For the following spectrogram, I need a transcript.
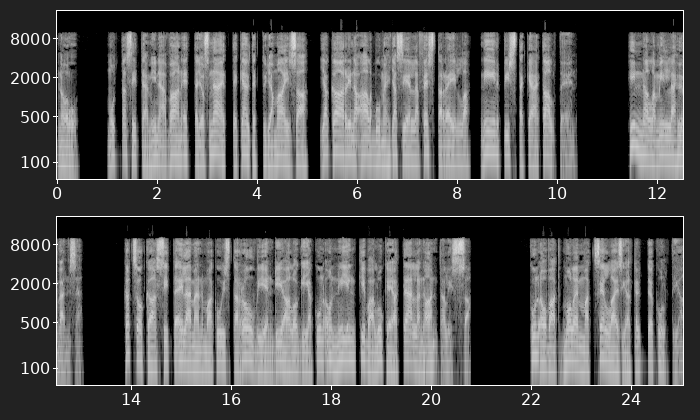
No. Mutta sitä minä vaan, että jos näette käytettyjä Maisa ja Kaarina albumeja siellä festareilla, niin pistäkää talteen. Hinnalla millä hyvänsä. Katsokaa sitten elämänmakuista rouvien dialogia, kun on niin kiva lukea täällä Antalissa. Kun ovat molemmat sellaisia tyttökulttia.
